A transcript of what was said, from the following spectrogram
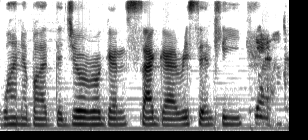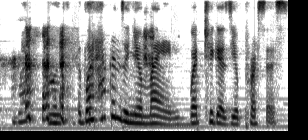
one about the Joe Rogan saga recently. Yeah. What, goes, what happens in your mind? What triggers your process?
